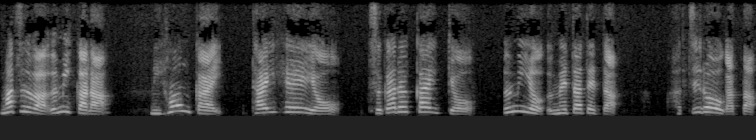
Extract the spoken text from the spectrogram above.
まずは海から日本海、太平洋、津軽海峡、海を埋め立てた八郎型、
